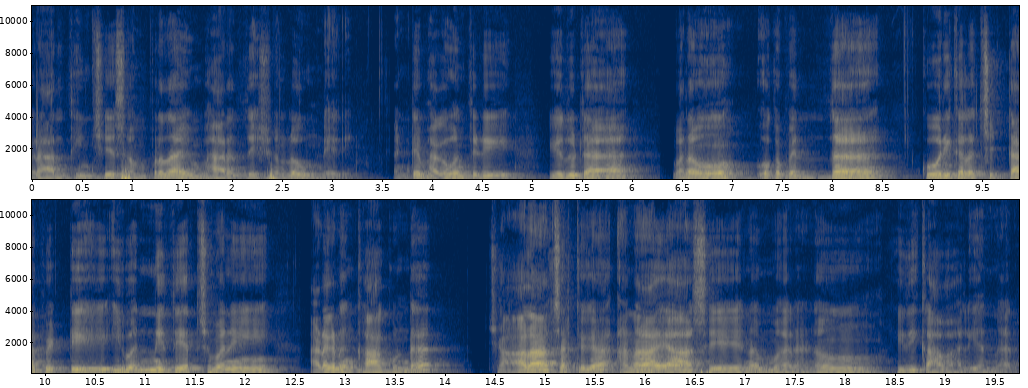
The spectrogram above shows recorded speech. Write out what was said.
ప్రార్థించే సంప్రదాయం భారతదేశంలో ఉండేది. అంటే భగవంతుడి ఎదుట మనం ఒక పెద్ద కోరికల చిట్టా పెట్టి ఇవన్నీ తీర్చమని అడగడం కాకుండా చాలా చక్కగా అనాయాసేన మరణం ఇది కావాలి అన్నారు.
